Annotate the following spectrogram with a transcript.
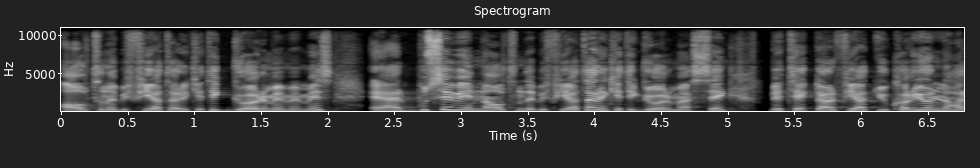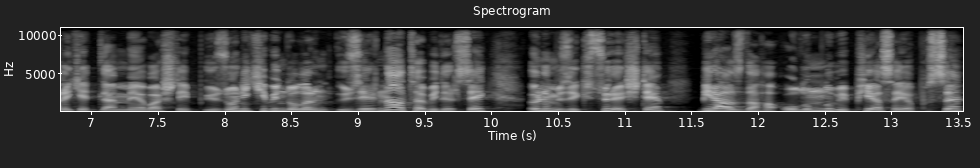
altına bir fiyat hareketi görmememiz. Eğer bu seviyenin altında bir fiyat hareketi görmezsek ve tekrar fiyat yukarı yönlü hareketlenmeye başlayıp 112 bin doların üzerine atabilirsek önümüzdeki süreçte biraz daha olumlu bir piyasa yapısı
